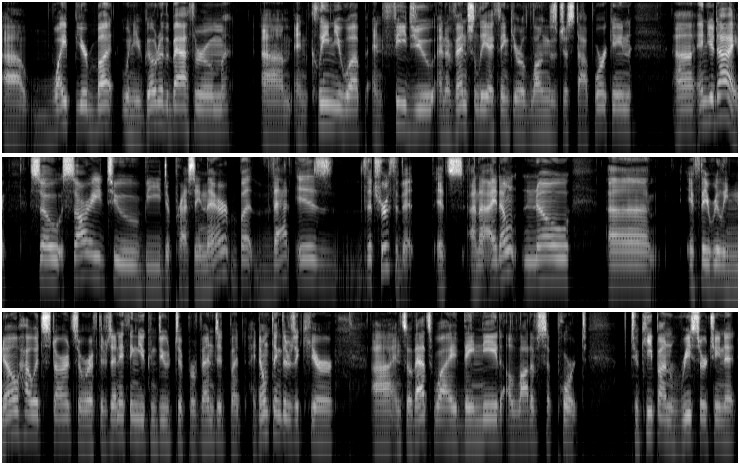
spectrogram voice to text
uh, wipe your butt when you go to the bathroom. Um, and clean you up and feed you, and eventually, I think your lungs just stop working uh, and you die. So sorry to be depressing there, but that is the truth of it. It's and I don't know uh, if they really know how it starts or if there's anything you can do to prevent it, but I don't think there's a cure, uh, and so that's why they need a lot of support to keep on researching it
